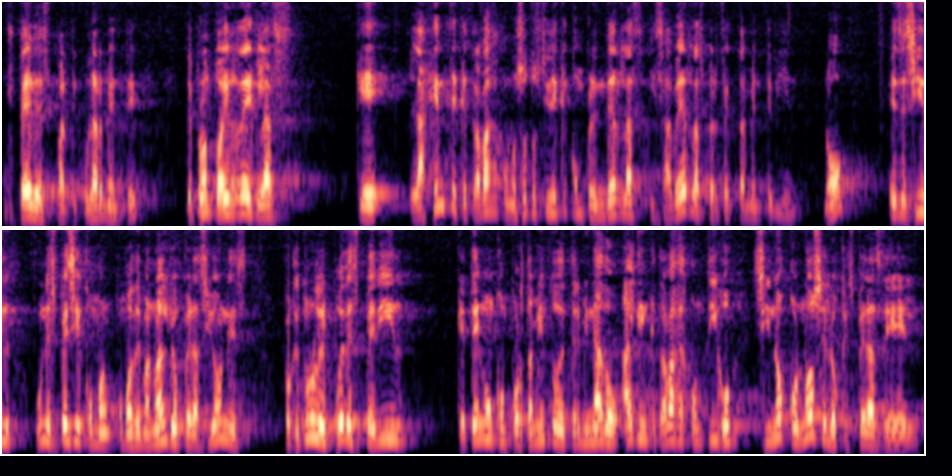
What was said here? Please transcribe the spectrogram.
ustedes particularmente, de pronto hay reglas que la gente que trabaja con nosotros tiene que comprenderlas y saberlas perfectamente bien, ¿no? Es decir, una especie como, como de manual de operaciones, porque tú no le puedes pedir que tenga un comportamiento determinado a alguien que trabaja contigo si no conoce lo que esperas de él.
